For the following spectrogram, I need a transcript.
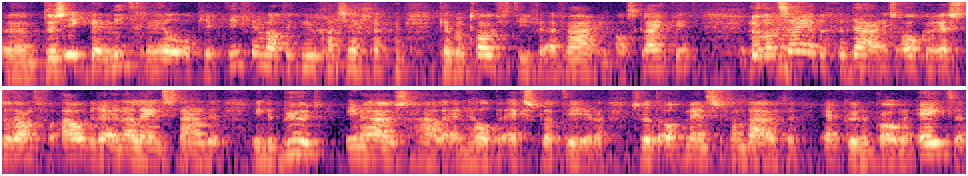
Um, dus ik ben niet geheel objectief in wat ik nu ga zeggen. ik heb een positieve ervaring als kleinkind. Maar wat zij hebben gedaan is ook een restaurant voor ouderen en alleenstaanden in de buurt in huis halen en helpen exploiteren. Zodat ook mensen van buiten er kunnen komen eten.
